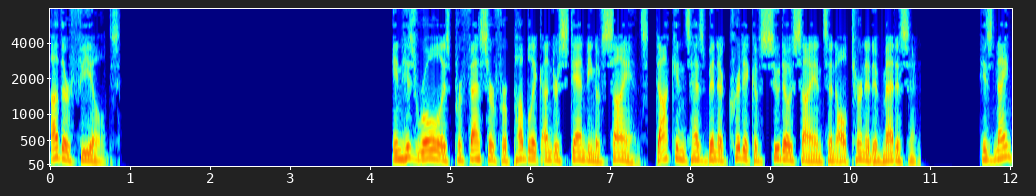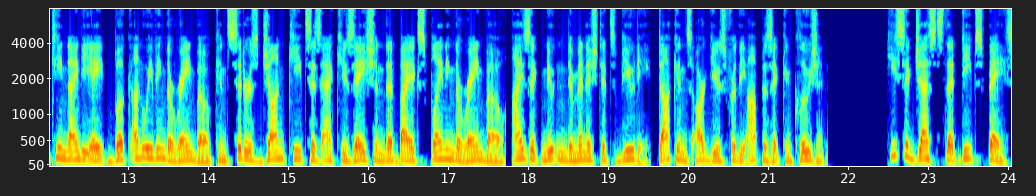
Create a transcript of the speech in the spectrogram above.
Other fields In his role as Professor for Public Understanding of Science, Dawkins has been a critic of pseudoscience and alternative medicine. His 1998 book Unweaving the Rainbow considers John Keats's accusation that by explaining the rainbow, Isaac Newton diminished its beauty. Dawkins argues for the opposite conclusion. He suggests that deep space,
